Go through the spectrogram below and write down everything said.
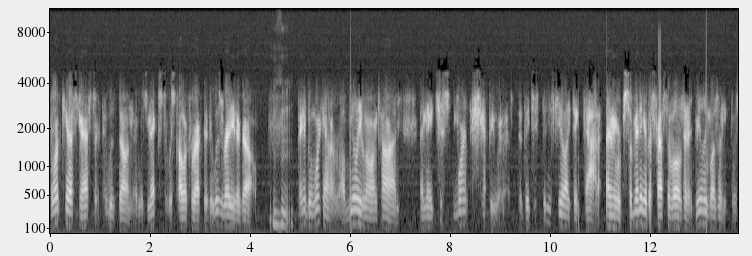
broadcast mastered. It was done. It was mixed. It was color corrected. It was ready to go. Mm-hmm. They had been working on it a really long time, and they just weren't happy with it. They just didn't feel like they got it. And they were submitting it to festivals, and it really wasn't. It was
